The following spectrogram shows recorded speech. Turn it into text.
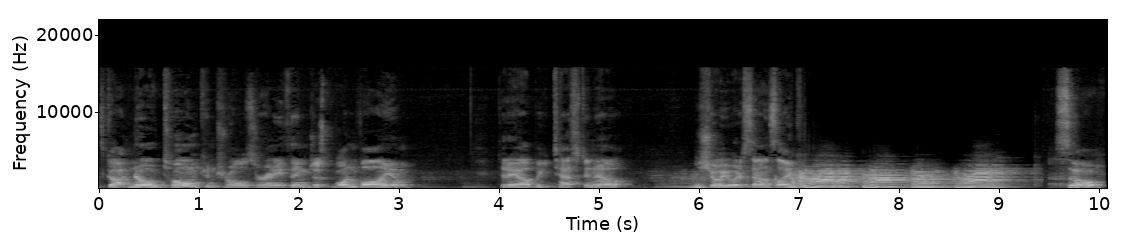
It's got no tone controls or anything, just one volume. Today I'll be testing out, show you what it sounds like. So,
